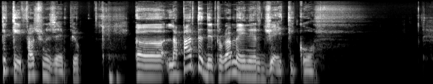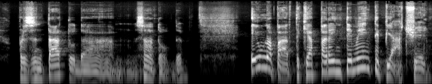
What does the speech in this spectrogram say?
Perché faccio un esempio: uh, la parte del programma energetico presentato da mm, Sana Todd è una parte che apparentemente piace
